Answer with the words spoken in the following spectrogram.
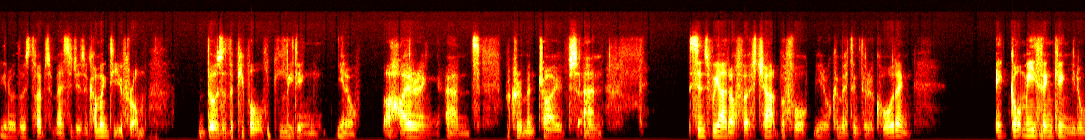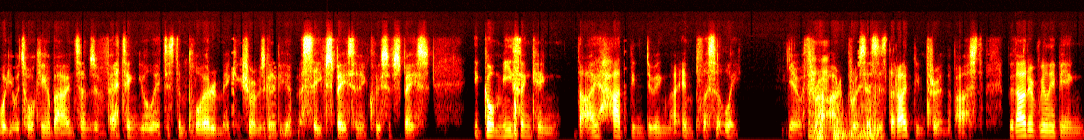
you know those types of messages are coming to you from. Those are the people leading you know hiring and recruitment drives. And since we had our first chat before you know committing to recording, it got me thinking. You know what you were talking about in terms of vetting your latest employer and making sure it was going to be a, a safe space and inclusive space. It got me thinking that I had been doing that implicitly, you know, throughout mm-hmm. processes that I'd been through in the past without it really being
